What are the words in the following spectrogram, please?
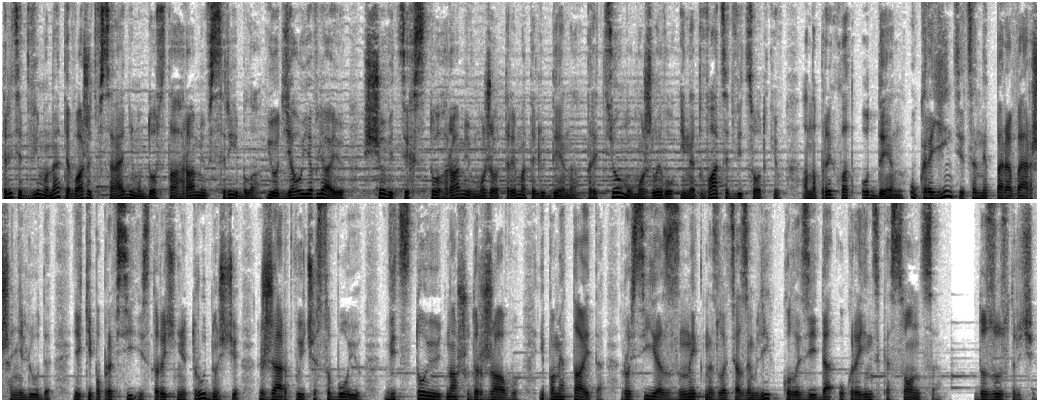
32 монети важать в середньому до 100 грамів срібла. І от я уявляю, що від цих 100 грамів може отримати людина. При цьому можливо і не 20%, а наприклад, один. Українці це неперевершені люди, які, попри всі історичні труднощі, жертвуючи собою, відстоюють нашу державу. І пам'ятайте, Росія зникне з лиця землі, коли зійде українське сонце. До зустрічі!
